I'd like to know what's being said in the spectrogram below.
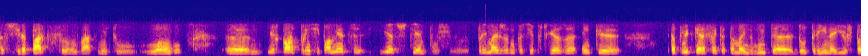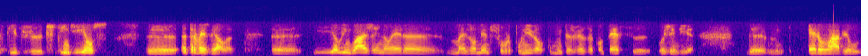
assistir a parte, foi um debate muito longo, Uh, e recordo principalmente esses tempos primeiros da democracia portuguesa em que a política era feita também de muita doutrina e os partidos uh, distinguiam-se uh, através dela. Uh, e a linguagem não era mais ou menos sobreponível, como muitas vezes acontece hoje em dia. era um hábil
